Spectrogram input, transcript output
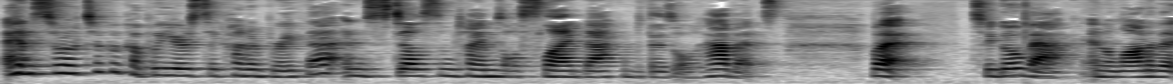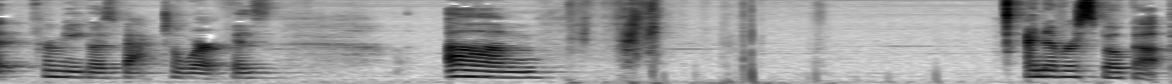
And so it took a couple years to kind of break that, and still sometimes I'll slide back into those old habits. But to go back, and a lot of it for me goes back to work, is um, I never spoke up.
